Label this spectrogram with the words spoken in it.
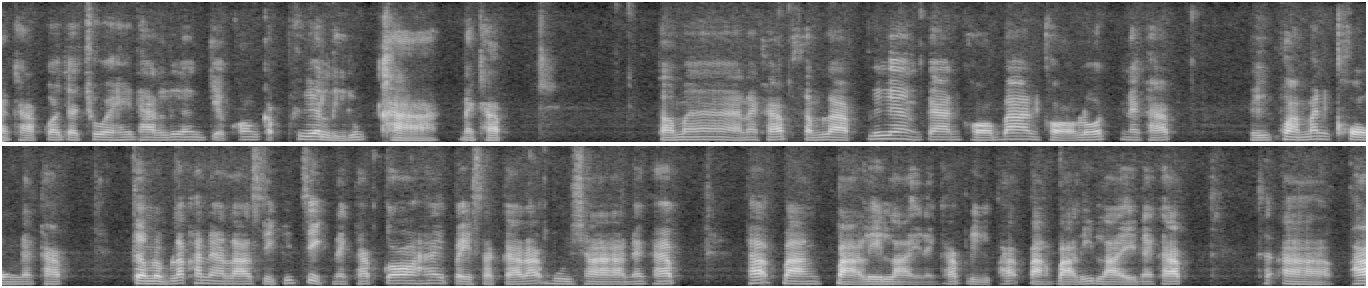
นะครับ ก็จะช่วยให้ท่านเรื่องเกี่ยวข้องกับเพื่อนหรือลูกค้านะครับ ต่อมานะครับสำหรับเรื่องการขอบ้านขอรถนะครับ หรือความมั่นคงนะครับสำหรับลัคนาราศีพิจิกนะครับ ก็ให้ไปสักการะบูชานะครับ พระปางป่าเลไลนะครับ หรือพระปางป่าลิไลนะครับพระ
